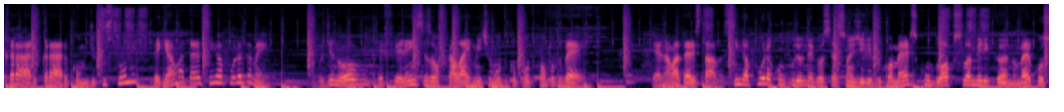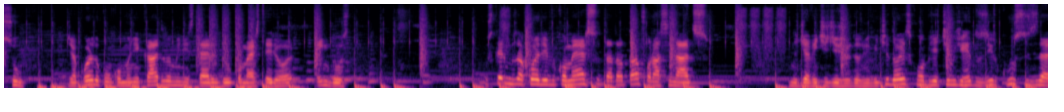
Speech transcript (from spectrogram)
Claro, claro, como de costume, peguei uma matéria de Singapura também. Vou de novo, referências vão ficar lá em mentimundo.com.br. E aí na matéria estava: Singapura concluiu negociações de livre comércio com o bloco sul-americano, Mercosul, de acordo com o um comunicado do Ministério do Comércio Exterior e Indústria. Os termos do acordo de livre comércio tal, tal, tal, foram assinados no dia 20 de julho de 2022 com o objetivo de reduzir custos e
